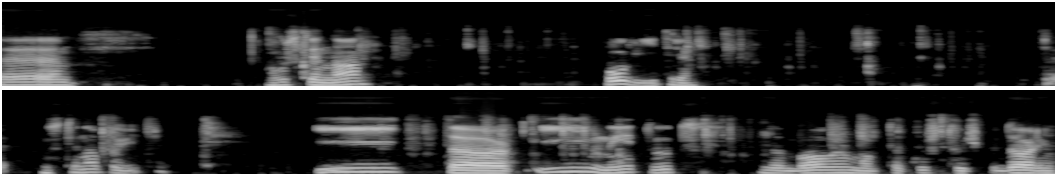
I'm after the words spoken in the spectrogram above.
е, густина повітря. Густина повітря. І так, і ми тут додамо таку штучку. Далі.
